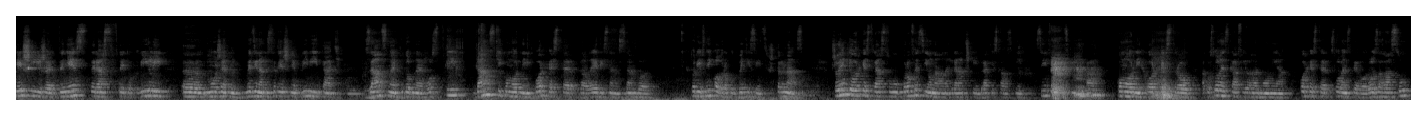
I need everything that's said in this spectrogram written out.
teší, že dnes, teraz v tejto chvíli, e, môžem medzi nami srdečne privítať vzácne hudobné hostky, Dánsky komorný orchester The Ladies Ensemble, ktorý vznikol v roku 2014. Členky orchestra sú profesionálne hráčky bratislavských symfonických a komorných orchestrov ako Slovenská filharmónia, Orchester slovenského rozhlasu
